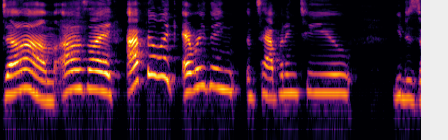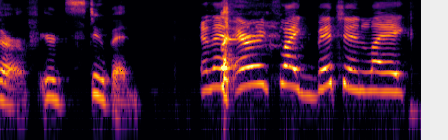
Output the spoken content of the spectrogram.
dumb. I was like, I feel like everything that's happening to you, you deserve. You're stupid. And then Eric's like bitching, like,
